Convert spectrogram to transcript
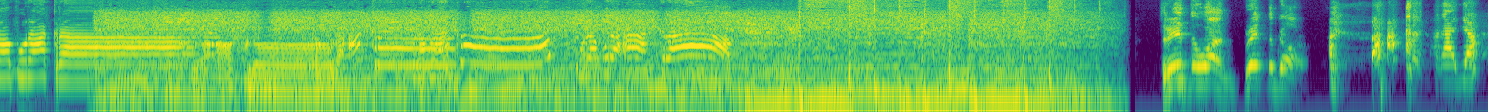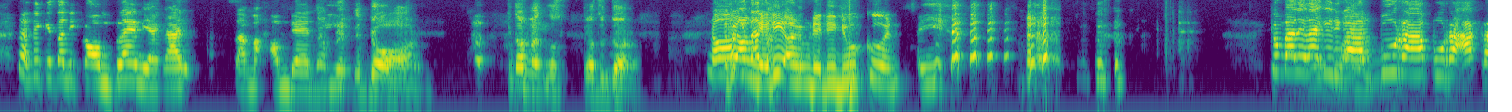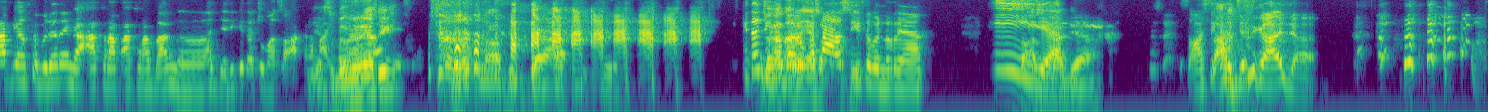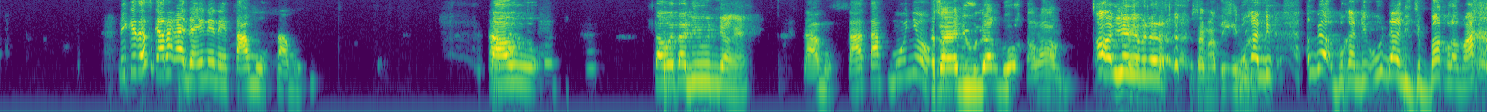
Pura-pura akrab. Pura-pura akrab. Pura-pura akrab. Pura-pura akrab. Pura-pura akrab. Three, two, one, break the door. Makanya nanti kita dikomplain ya kan sama Om Kita Deddy. break the door. Kita bukan close, close the door. No, Tapi Om kita Deddy, Om Deddy dukun. Iya. Kembali lagi dengan pura-pura akrab yang sebenarnya nggak akrab-akrab banget. Jadi kita cuma so akrab Ya aja. sebenarnya sih baru kenal juga. Gitu. Kita juga baru kenal so sih sebenarnya. So asik Iya. aja. So asik aja. Asik aja. Nih kita sekarang ada ini nih tamu, tamu. Tahu. Tahu tadi undang ya? Tamu, tatap munyu. Saya diundang bu, tolong. Oh iya iya benar. Saya matiin. Bukan di enggak, bukan diundang, dijebak loh, Mas.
